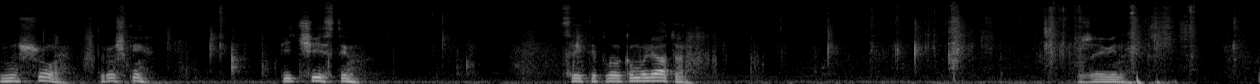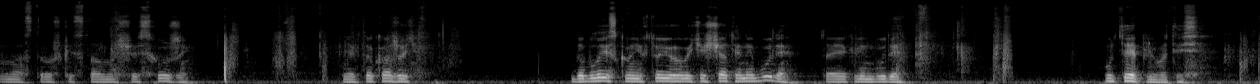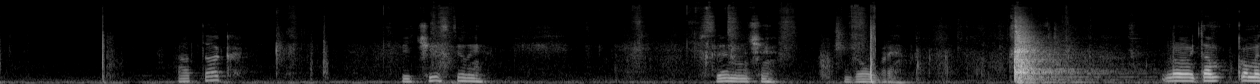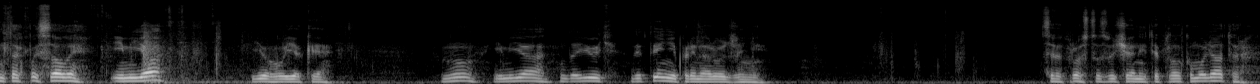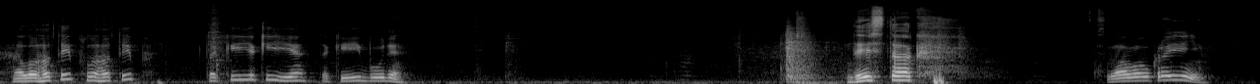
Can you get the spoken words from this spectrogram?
Ну що, трошки підчистив цей теплоакумулятор. Вже він у нас трошки став на щось схожий. Як то кажуть, до блиску ніхто його вичищати не буде, так як він буде утеплюватись. А так підчистили. Все наче добре. Ну і там в коментах писали ім'я його яке. Ну, ім'я дають дитині при народженні. Це просто звичайний теплоакумулятор. А логотип, логотип такий, який є, такий і буде. Десь так. Слава Україні!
